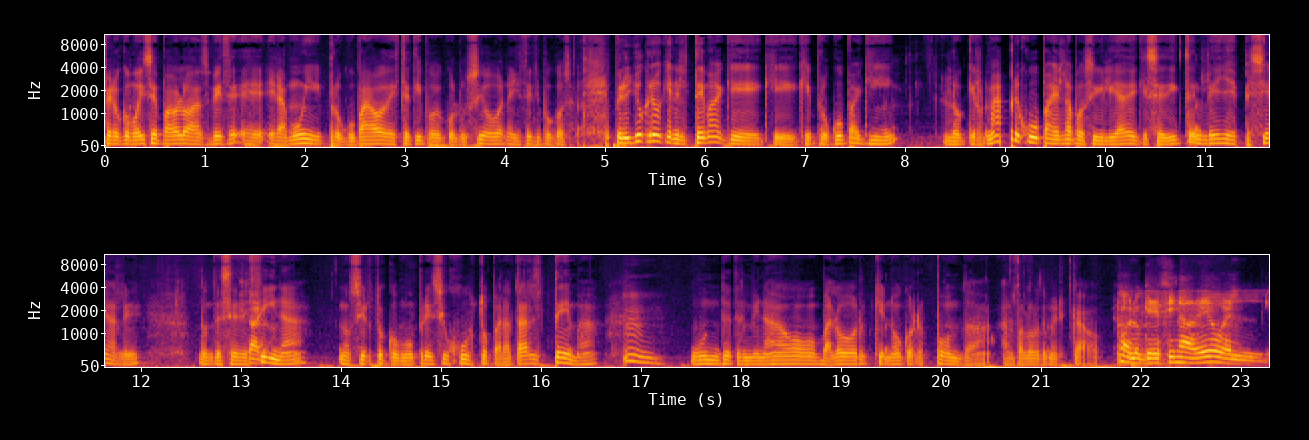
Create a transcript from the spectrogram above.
Pero como dice Pablo, a veces eh, era muy preocupado de este tipo de colusiones y este tipo de cosas. Pero yo creo que en el tema que, que, preocupa aquí, lo que más preocupa es la posibilidad de que se dicten leyes especiales donde se defina, ¿no es cierto?, como precio justo para tal tema mm. un determinado valor que no corresponda al valor de mercado. No, lo que defina DEO el,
